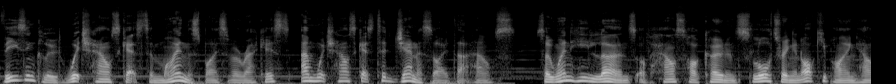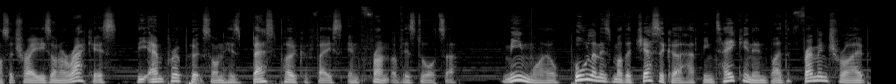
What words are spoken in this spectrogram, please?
These include which house gets to mine the spice of Arrakis, and which house gets to genocide that house. So when he learns of House Harkonnen slaughtering and occupying House Atreides on Arrakis, the Emperor puts on his best poker face in front of his daughter. Meanwhile, Paul and his mother Jessica have been taken in by the Fremen tribe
